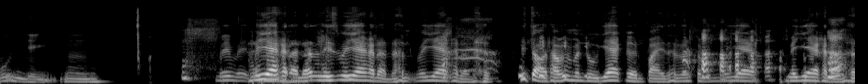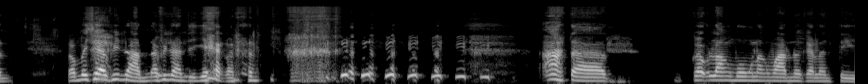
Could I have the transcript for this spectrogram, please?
พูดจริง อืม ไม่ไม่ไม่แย่ขนาดนั้นลิสไม่แย่ขนาดนั้น ไม่แย่ขนาดนั้นพี่ต่อทำให้มันดูแย่เกินไปเท่านั้นมันไม่แย่ไม่แย่ขนาดนั้น เราไม่ใช่อพี่นันอพี่นันจะแย่กว่านั้นอะแต่ก็รางวงรางวัลโดยการันตี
